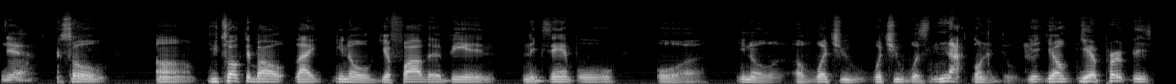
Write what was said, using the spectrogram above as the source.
Yeah. so um you talked about like you know your father being an example or you know of what you what you was not going to do your, your your purpose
